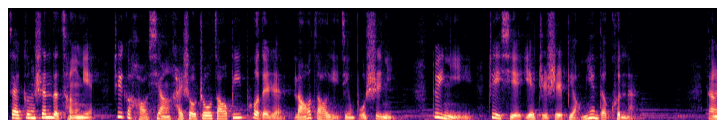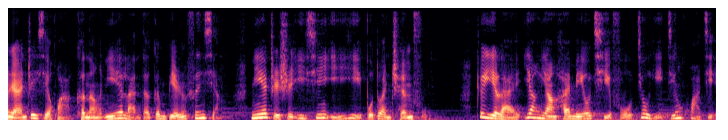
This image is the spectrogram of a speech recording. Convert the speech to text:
在更深的层面，这个好像还受周遭逼迫的人，老早已经不是你。对你，这些也只是表面的困难。当然，这些话可能你也懒得跟别人分享，你也只是一心一意不断臣服。这一来，样样还没有起伏，就已经化解。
